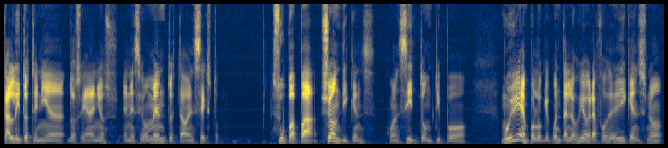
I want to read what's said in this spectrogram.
Carlitos tenía 12 años en ese momento, estaba en sexto. Su papá, John Dickens, Juancito, un tipo muy bien por lo que cuentan los biógrafos de Dickens, ¿no?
